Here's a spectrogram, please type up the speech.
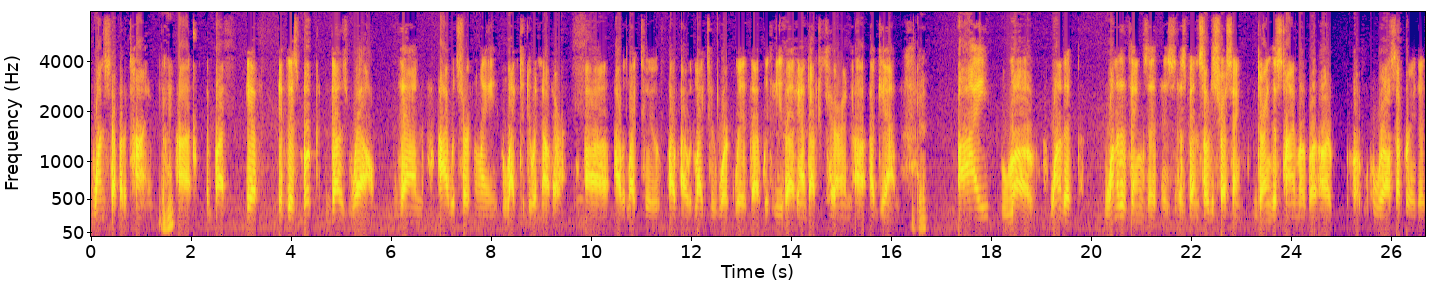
one step at a time. Mhm. Uh, but if if this book does well, then I would certainly like to do another. Uh, I would like to I, I would like to work with uh, with Eva and Dr. Karen uh, again. Okay. I love one of the one of the things that is, has been so distressing during this time of our, our, our we're all separated.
